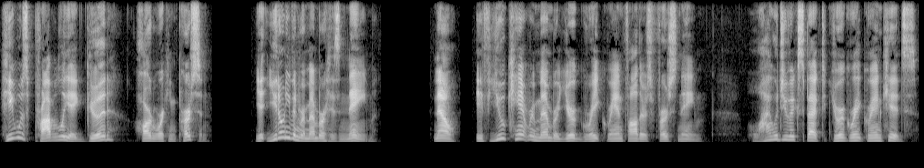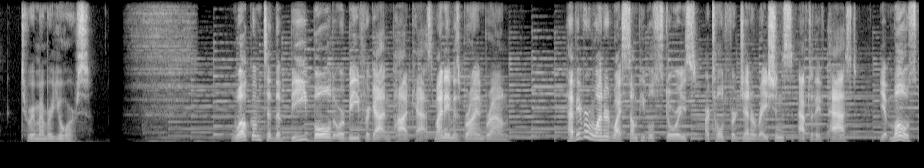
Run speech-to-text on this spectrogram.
He was probably a good, hardworking person, yet you don't even remember his name. Now, if you can't remember your great grandfather's first name, why would you expect your great grandkids to remember yours? Welcome to the Be Bold or Be Forgotten podcast. My name is Brian Brown. Have you ever wondered why some people's stories are told for generations after they've passed, yet most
